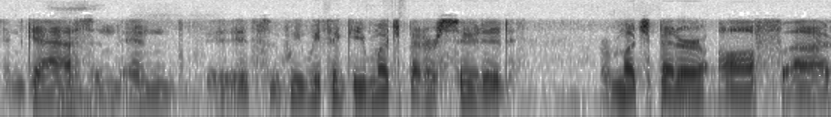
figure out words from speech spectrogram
and gas, and and it's we, we think you're much better suited or much better off uh,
